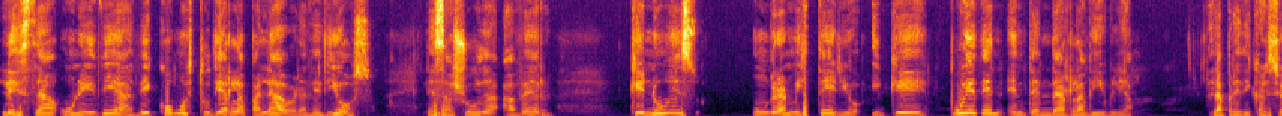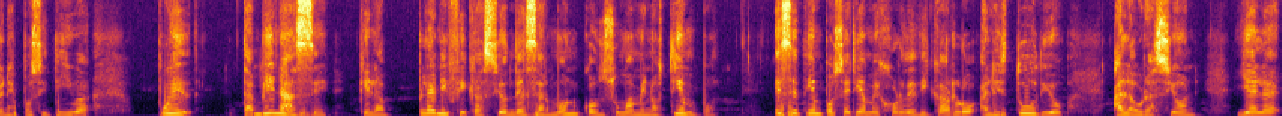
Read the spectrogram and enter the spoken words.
Les da una idea de cómo estudiar la palabra de Dios. Les ayuda a ver que no es un gran misterio y que pueden entender la Biblia. La predicación expositiva también hace que la planificación del sermón consuma menos tiempo. Ese tiempo sería mejor dedicarlo al estudio, a la oración y a la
